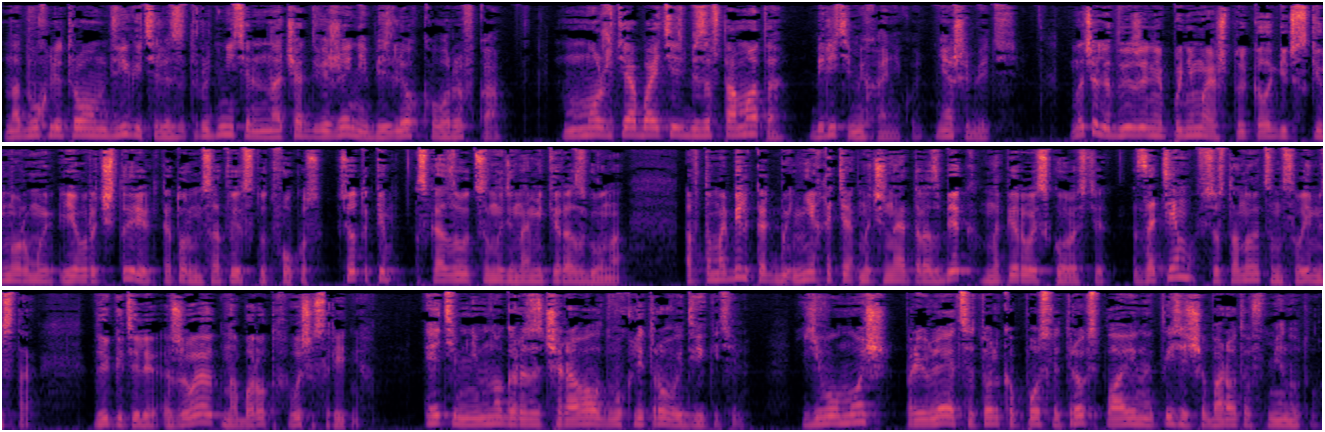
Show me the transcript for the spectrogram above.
на двухлитровом двигателе затруднительно начать движение без легкого рывка. Можете обойтись без автомата? Берите механику, не ошибетесь. В начале движения понимаешь, что экологические нормы Евро-4, которым соответствует фокус, все-таки сказываются на динамике разгона. Автомобиль как бы нехотя начинает разбег на первой скорости. Затем все становится на свои места. Двигатели оживают на оборотах выше средних. Этим немного разочаровал двухлитровый двигатель. Его мощь проявляется только после 3500 оборотов в минуту.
